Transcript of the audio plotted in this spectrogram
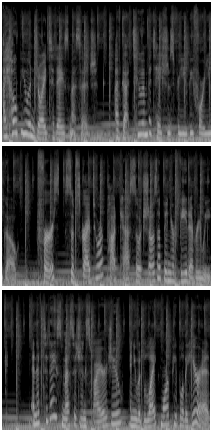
I hope you enjoyed today's message. I've got two invitations for you before you go. First, subscribe to our podcast so it shows up in your feed every week. And if today's message inspired you and you would like more people to hear it,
